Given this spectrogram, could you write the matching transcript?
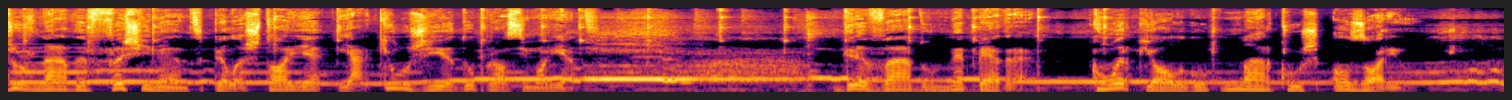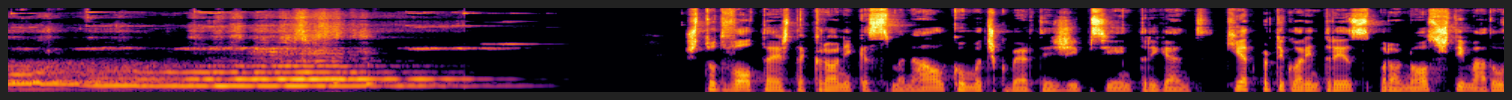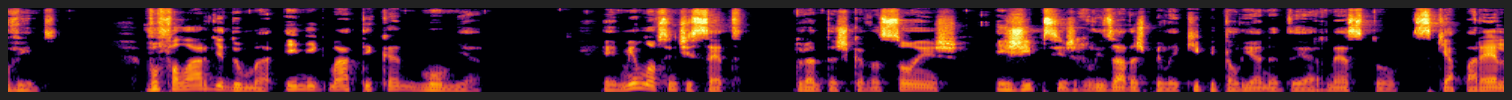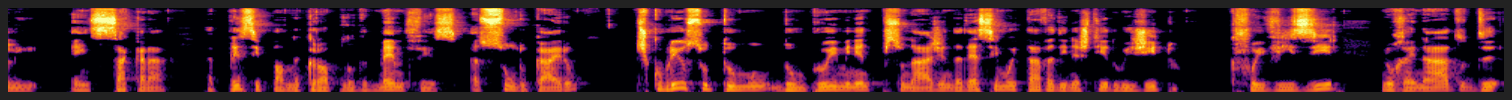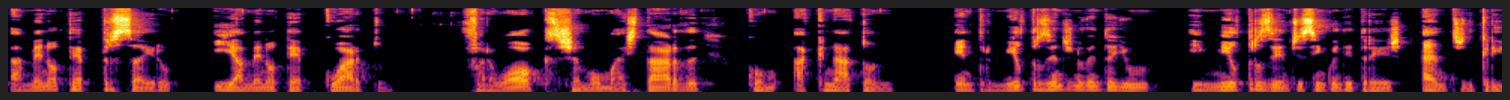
jornada fascinante pela história e arqueologia do Próximo Oriente. Gravado na pedra, com o arqueólogo Marcos Osório. Estou de volta a esta crónica semanal com uma descoberta egípcia intrigante, que é de particular interesse para o nosso estimado ouvinte. Vou falar-lhe de uma enigmática múmia. Em 1907, durante as escavações egípcias realizadas pela equipe italiana de Ernesto Schiaparelli em Saqqara, a principal necrópole de Memphis, a sul do Cairo, descobriu-se o túmulo de um proeminente personagem da 18ª dinastia do Egito, que foi vizir no reinado de Amenhotep III e Amenhotep IV, faraó que se chamou mais tarde como Akhenaton, entre 1391 e 1353 a.C.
